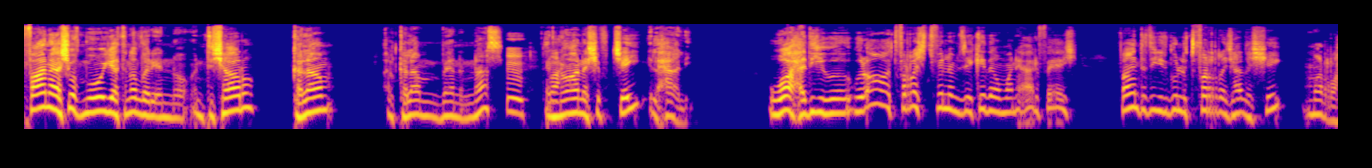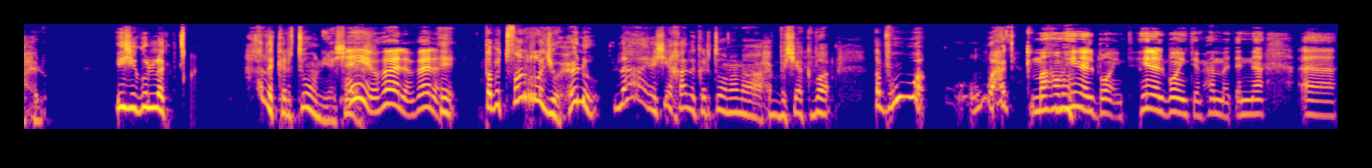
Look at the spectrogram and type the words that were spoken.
فأنا أشوف من وجهة نظري إنه انتشاره كلام الكلام بين الناس مم. إنه أنا شفت شيء لحالي. واحد يجي يقول آه تفرجت فيلم زي كذا وماني عارف إيش. فأنت تيجي تقول له تفرج هذا الشيء مرة حلو. يجي يقول لك هذا كرتون يا شيخ. أيوه فعلا فعلا. إيه. طب اتفرجوا حلو. لا يا شيخ هذا كرتون أنا أحب أشياء كبار. طب هو هو حق ما هو ما- هنا ال point. هنا ال point يا محمد إن آه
